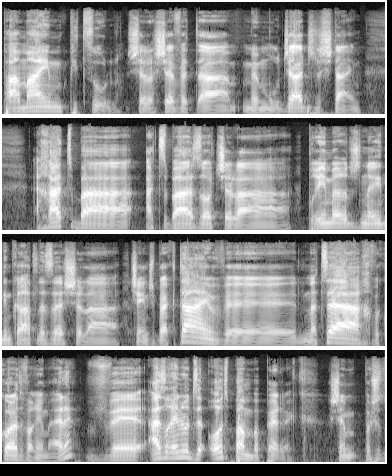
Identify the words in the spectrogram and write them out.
פעמיים פיצול של השבט הממורג'אג' לשתיים. אחת בהצבעה הזאת של ה-pre-merge, נגיד אם קראת לזה, של ה-change back time ולנצח וכל הדברים האלה. ואז ראינו את זה עוד פעם בפרק, שהם פשוט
